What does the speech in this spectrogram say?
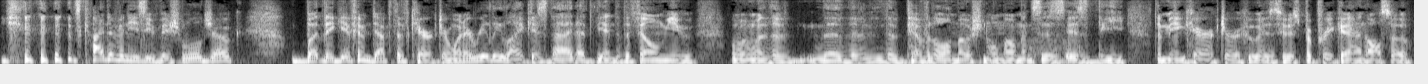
it's kind of an easy visual joke, but they give him depth of character. And what I really like is that at the end of the film, you one one of the the, the, the pivotal emotional moments is is the the main character who is who is Paprika and also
